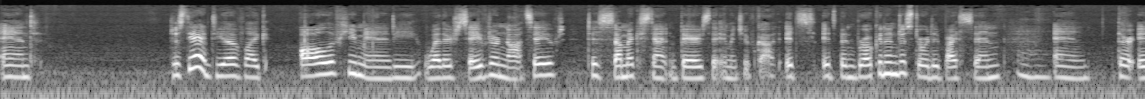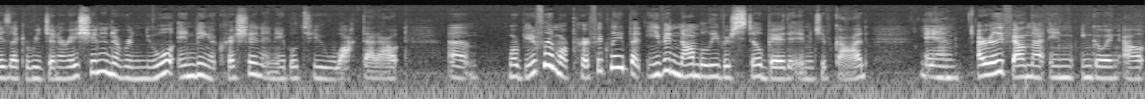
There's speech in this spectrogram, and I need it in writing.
and just the idea of like all of humanity whether saved or not saved to some extent bears the image of god it's it's been broken and distorted by sin Mhm. and there is like a regeneration and a renewal in being a christian and able to walk that out um, more beautifully more perfectly but even non-believers still bear the image of god Yeah. and i really found that in in going out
